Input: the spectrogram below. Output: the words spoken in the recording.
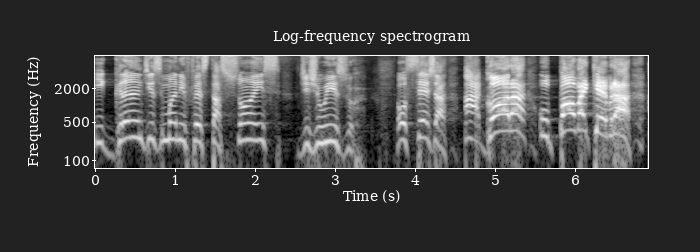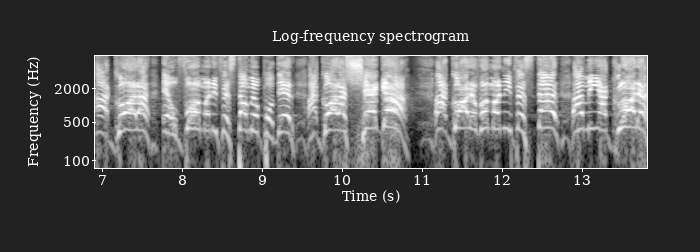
e grandes manifestações de juízo. Ou seja, agora o pau vai quebrar, agora eu vou manifestar o meu poder, agora chega, agora eu vou manifestar a minha glória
